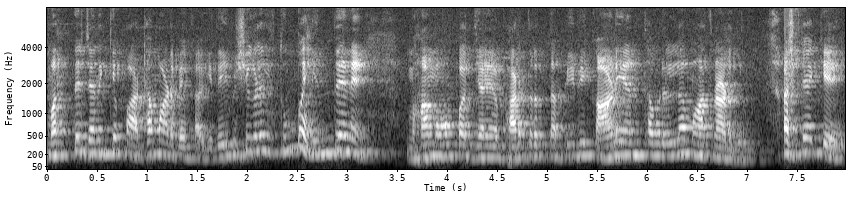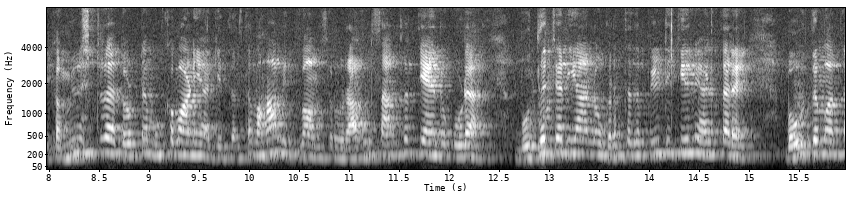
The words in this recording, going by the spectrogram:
ಮತ್ತೆ ಜನಕ್ಕೆ ಪಾಠ ಮಾಡಬೇಕಾಗಿದೆ. ಈ ವಿಷಯಗಳಲ್ಲಿ ತುಂಬ ಹಿಂದೆನೆ ಮಹಾಮಹೋಪಾಧ್ಯಾಯ ಭಾರತ ರತ್ನ ಪಿ ವಿ ಕಾಣೆ ಅಂಥವರೆಲ್ಲ ಮಾತನಾಡಿದ್ರು. ಅಷ್ಟೇಕೆ ಕಮ್ಯುನಿಸ್ಟರ ದೊಡ್ಡ ಮುಖವಾಣಿಯಾಗಿದ್ದಂಥ ಮಹಾವಿದ್ವಾಂಸರು ರಾಹುಲ್ ಸಾಂಕೃತ್ಯನು ಕೂಡ ಬುದ್ಧಚರ್ಯ ಅನ್ನೋ ಗ್ರಂಥದ ಪೀಠಿಕೆಯಲ್ಲಿ ಹೇಳ್ತಾರೆ. ಬೌದ್ಧ ಮತ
